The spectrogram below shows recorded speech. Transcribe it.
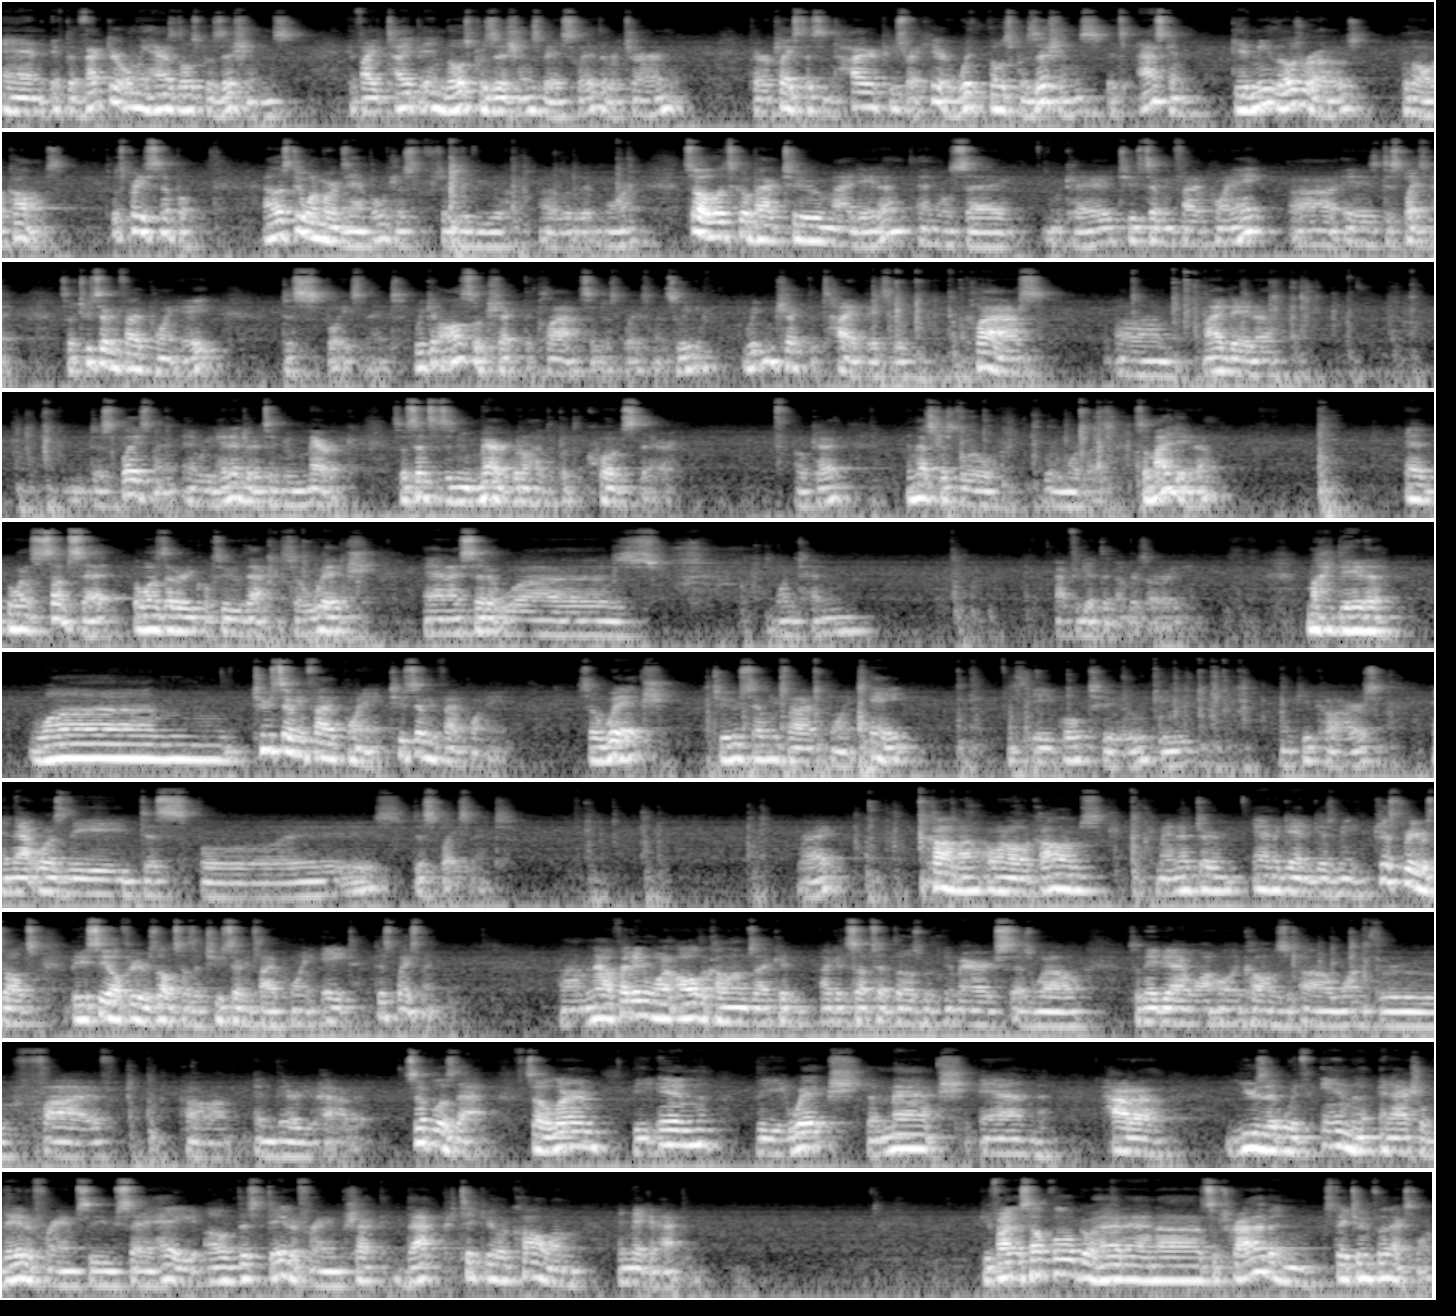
And if the vector only has those positions, if I type in those positions, basically, the return, if I replace this entire piece right here with those positions, it's asking, give me those rows with all the columns. So it's pretty simple. Now let's do one more example, just to give you a, little bit more. So let's go back to my data, and we'll say, okay, 275.8 uh, is displacement. So 275.8 displacement. We can also check the class of displacement. So we can we can check the type basically. Class, um, my data, displacement, and we can hit enter. It's a numeric. So since it's a numeric, we don't have to put the quotes there. Okay, and that's just a little little more less. So my data, and we want to subset the ones that are equal to that. So which, and I said it was 110. I forget the numbers already. My data one 275.8 275.8 so which 275.8 is equal to the mtcars and that was the displace displacement right comma I want all the columns command enter and again it gives me just three results but you see all three results has a 275.8 displacement um, now, if I didn't want all the columns, I could I could subset those with numerics as well. So maybe I want only columns uh, one through five, comma, and there you have it. Simple as that. So learn the in, the which, the match, and how to use it within an actual data frame. So you say, hey, of this data frame, check that particular column and make it happen. If you find this helpful, go ahead and uh, subscribe and stay tuned for the next one.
